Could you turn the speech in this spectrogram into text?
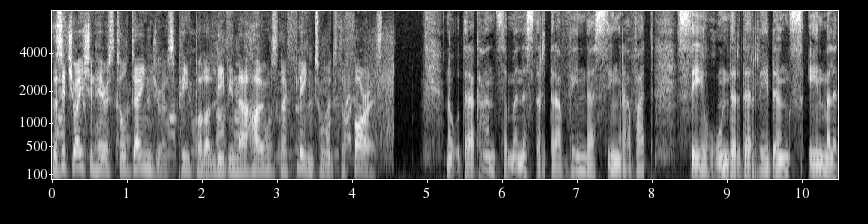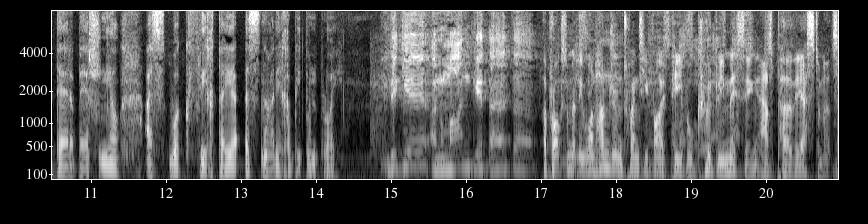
The situation here is still dangerous. People are leaving their homes and are fleeing towards the forest. Nou Uttarakhand se minister Travenda Singh Rawat sê honderde reddings en militêre personeel as ook vliegtye is na die gebied ontplooi. Approximately 125 people could be missing as per the estimates,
